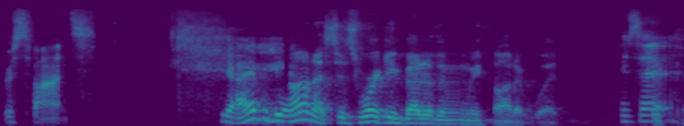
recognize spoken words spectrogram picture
response. Yeah, I have to be honest, it's working better than we thought it would. Is it?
